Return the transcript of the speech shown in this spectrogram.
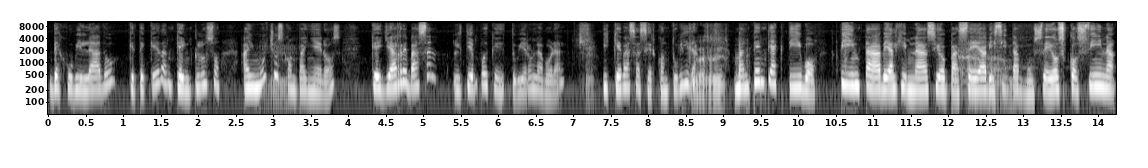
de jubilado que te quedan, que incluso hay muchos compañeros que ya rebasan el tiempo que tuvieron laboral y qué vas a hacer con tu vida. Mantente activo, pinta, ve al gimnasio, pasea, ah. visita museos, cocina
